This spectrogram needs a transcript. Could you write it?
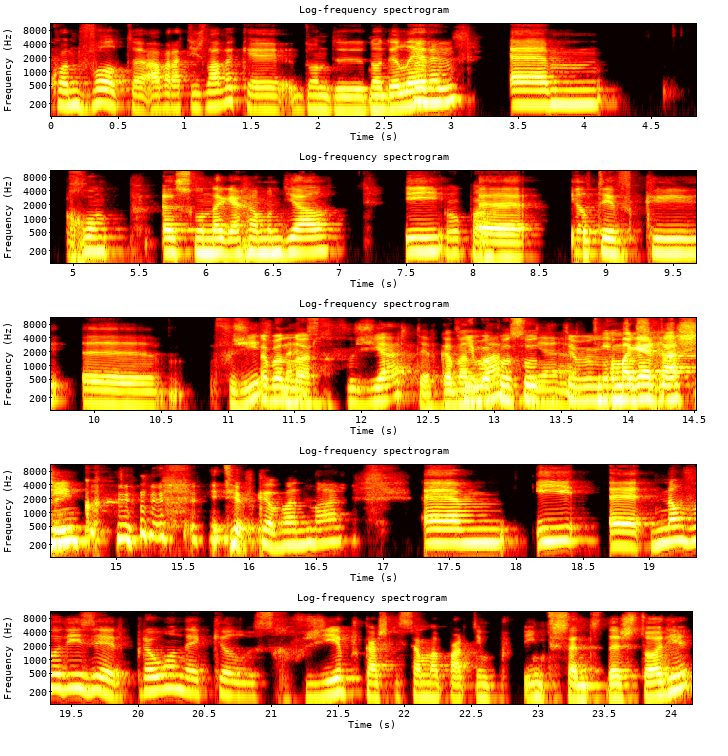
quando volta à Bratislava, que é de onde, de onde ele era, Uhum. ehm, rompe a Segunda Guerra Mundial e Opa. Ele teve que eh, fugir, né? Abandonar. se refugiar, teve que Tinha uma abandonar, consulta, tinha, tinha uma uma guerra às consulta cinco e teve que abandonar. Um, e uh, não vou dizer para onde é que ele se refugia, porque acho que isso é uma parte interessante da história.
